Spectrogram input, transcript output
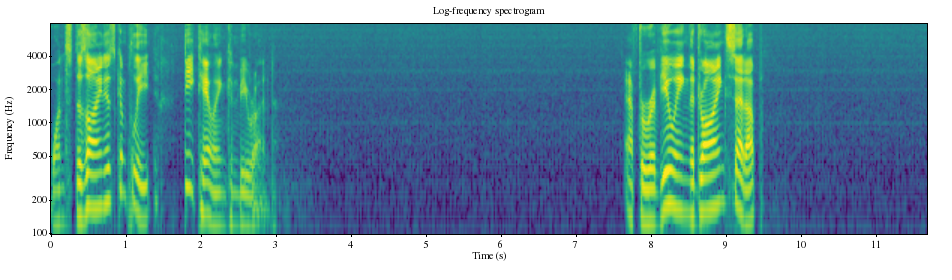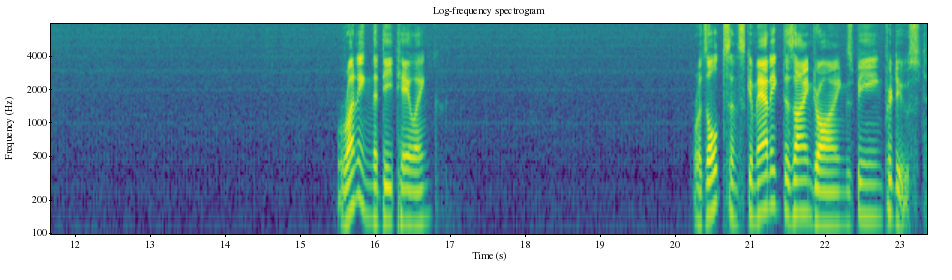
Once design is complete, detailing can be run. After reviewing the drawing setup, running the detailing results in schematic design drawings being produced.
